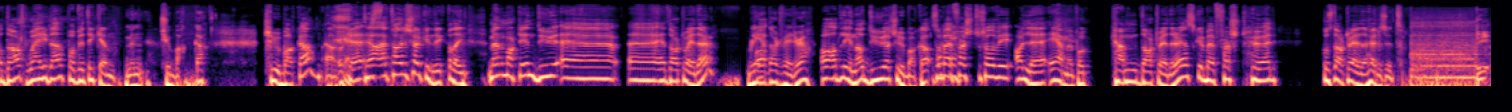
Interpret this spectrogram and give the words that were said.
og Darth Vader på butikken. Men Chewbacca? Chewbacca? Ja, okay. ja, jeg tar sjølkritikk på den. Men Martin, du er, eh, er Darth Vader. Blir jeg Darth Vader, ja? Og Adelina, du er Chewbacca. Så bare først, så vi alle er med på hvem Darth Vader er, skulle vi bare først høre hvordan Darth Vader høres ut. The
